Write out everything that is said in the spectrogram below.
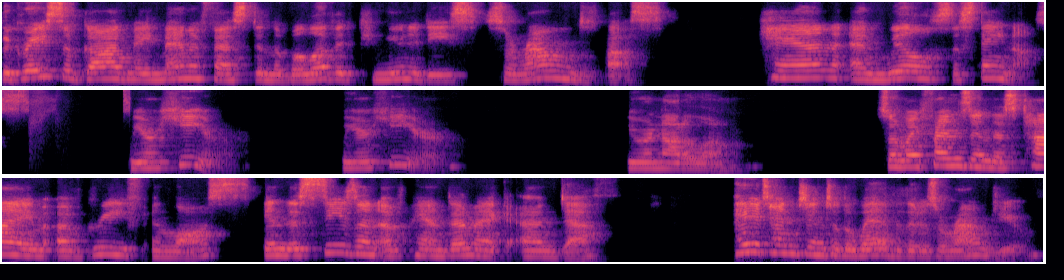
The grace of God made manifest in the beloved communities surrounds us, can and will sustain us. We are here. We are here. You are not alone. So, my friends, in this time of grief and loss, in this season of pandemic and death, Pay attention to the web that is around you.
